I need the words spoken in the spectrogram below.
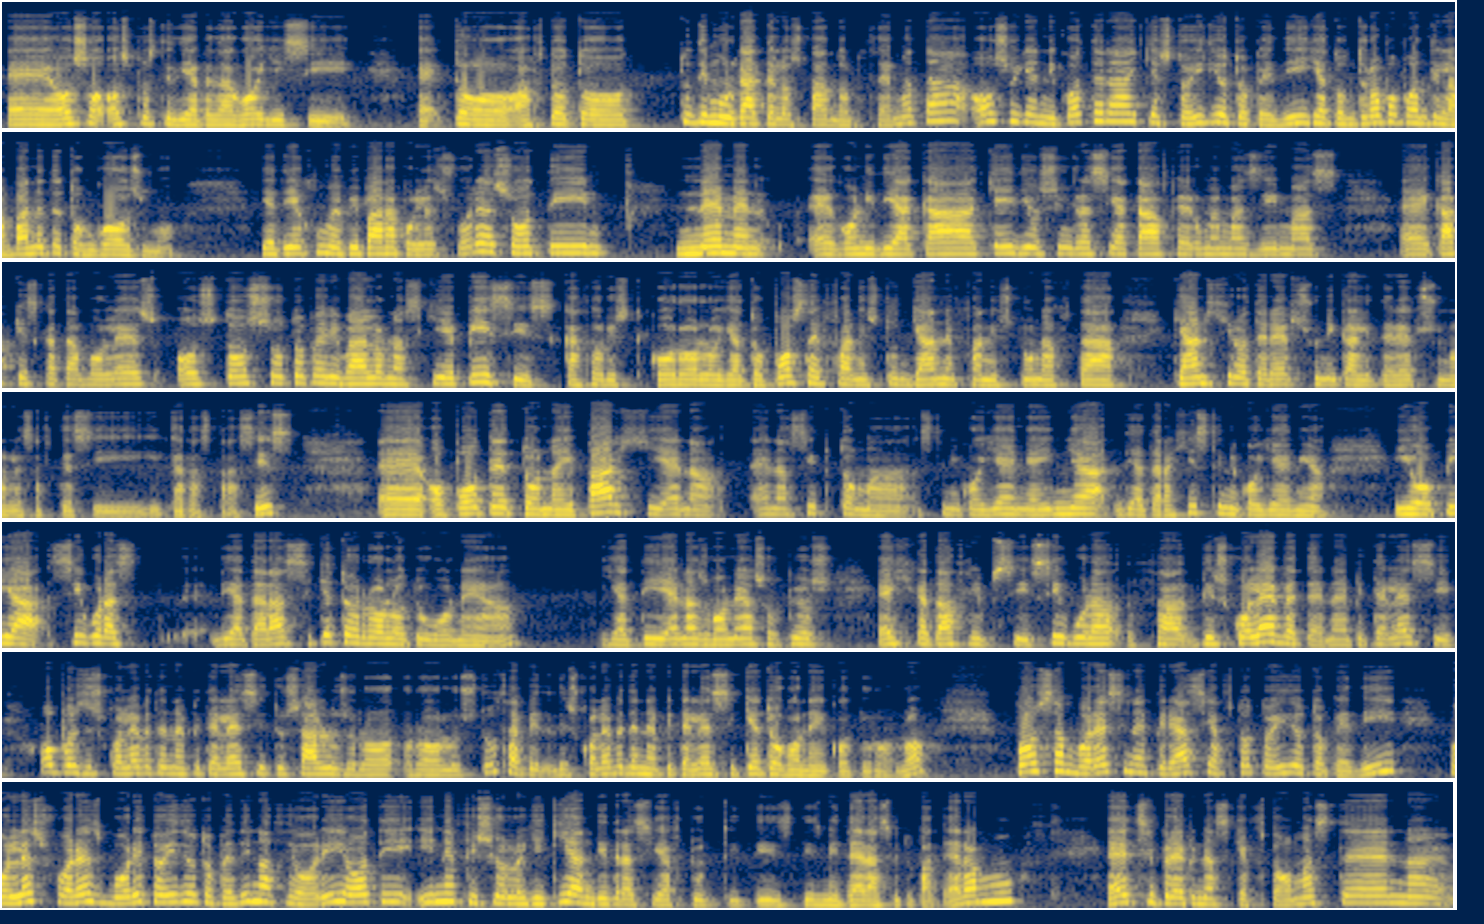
ε, όσο ως προς τη διαπαιδαγώγηση ε, το, αυτό το, του δημιουργά τέλος πάντων θέματα, όσο γενικότερα και στο ίδιο το παιδί για τον τρόπο που αντιλαμβάνεται τον κόσμο. Γιατί έχουμε πει πάρα πολλές φορές ότι ναι μεν ε, γονιδιακά και ιδιοσυγκρασιακά φέρουμε μαζί μας ε, κάποιες καταβολές, ωστόσο το περιβάλλον ασκεί επίσης καθοριστικό ρόλο για το πώς θα εμφανιστούν και αν εμφανιστούν αυτά και αν χειροτερεύσουν ή καλυτερεύσουν όλες αυτές οι καταστάσεις. Ε, οπότε το να υπάρχει ένα, ένα σύμπτωμα στην οικογένεια ή μια διαταραχή στην οικογένεια η οποία σίγουρα διαταράσει και το ρόλο του γονέα γιατί ένας γονέας ο οποίος έχει κατάθλιψη σίγουρα θα δυσκολεύεται να επιτελέσει, όπως δυσκολεύεται να επιτελέσει τους άλλους ρόλους του, θα δυσκολεύεται να επιτελέσει και το γονεϊκό του ρόλο. Πώς θα μπορέσει να επηρεάσει αυτό το ίδιο το παιδί. Πολλές φορές μπορεί το ίδιο το παιδί να θεωρεί ότι είναι φυσιολογική αντίδραση αυτού της, της μητέρας ή του πατέρα μου. Έτσι πρέπει να σκεφτόμαστε. Να, ε,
